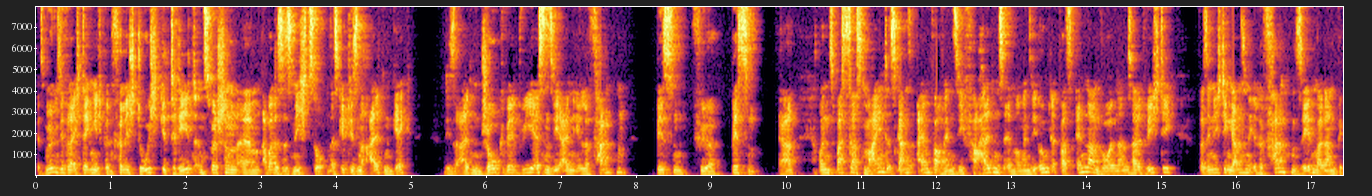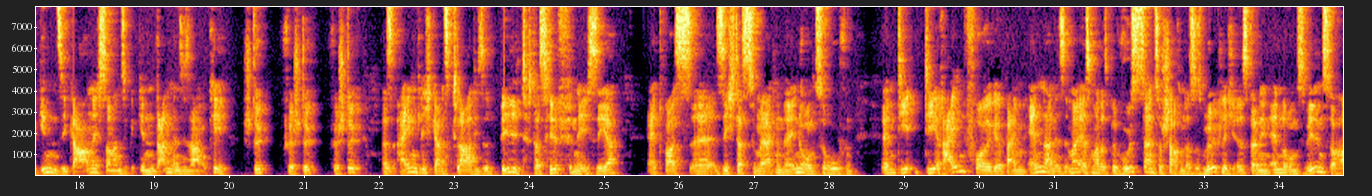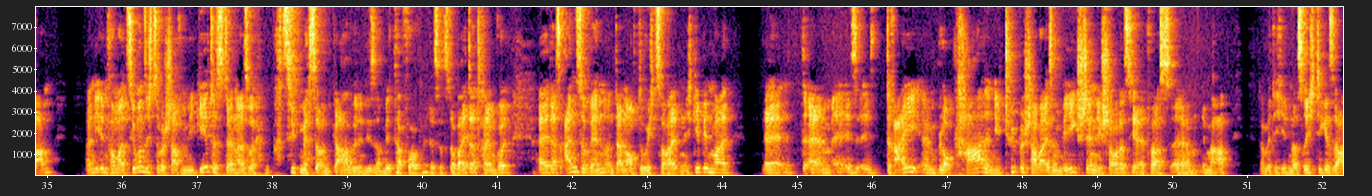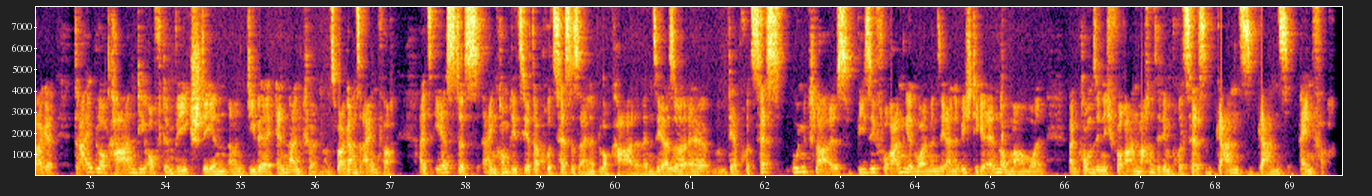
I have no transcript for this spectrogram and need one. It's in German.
Jetzt mögen Sie vielleicht denken, ich bin völlig durchgedreht inzwischen, ähm, aber das ist nicht so. Es gibt diesen alten Gag, diesen alten Joke, wie, essen Sie einen Elefanten? Bissen für Bissen. Ja? Und was das meint, ist ganz einfach, wenn Sie Verhaltensänderungen, wenn Sie irgendetwas ändern wollen, dann ist halt wichtig, dass Sie nicht den ganzen Elefanten sehen, weil dann beginnen Sie gar nicht, sondern Sie beginnen dann, wenn Sie sagen, okay, Stück für Stück für Stück. Das ist eigentlich ganz klar, dieses Bild, das hilft, finde ich, sehr, etwas, äh, sich das zu merken und in Erinnerung zu rufen. Ähm, die, die Reihenfolge beim Ändern ist immer erstmal das Bewusstsein zu schaffen, dass es möglich ist, dann den Änderungswillen zu haben, dann die Information sich zu beschaffen, wie geht es denn, also im Prinzip Messer und Gabel in dieser Metaphor, wenn wir das jetzt noch weiter treiben wollen, äh, das anzuwenden und dann auch durchzuhalten. Ich gebe Ihnen mal äh, ähm, äh, drei äh, Blockaden, die typischerweise im Weg stehen. Ich schaue das hier etwas äh, immer ab, damit ich eben das Richtige sage. Drei Blockaden, die oft im Weg stehen und die wir ändern können. Und zwar ganz einfach als erstes ein komplizierter Prozess ist eine Blockade. Wenn Sie also äh, der Prozess unklar ist, wie Sie vorangehen wollen, wenn Sie eine wichtige Änderung machen wollen, dann kommen Sie nicht voran. Machen Sie den Prozess ganz, ganz einfach.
